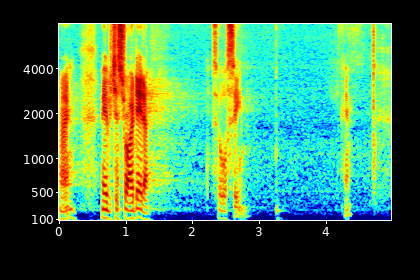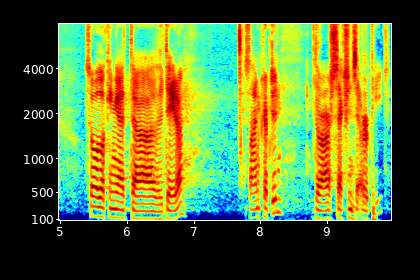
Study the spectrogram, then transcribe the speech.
right? Maybe it's just raw data. So we'll see. So looking at uh, the data, it's not encrypted. There are sections that repeat.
